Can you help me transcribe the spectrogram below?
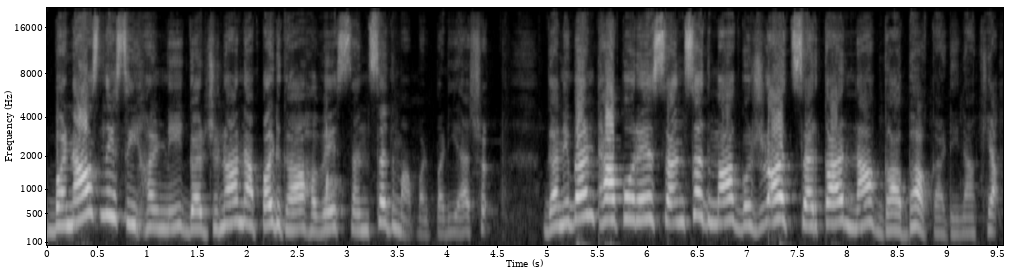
બનાસની સિંહણની ગર્જનાના પડઘા હવે સંસદમાં પણ પડ્યા છે. ગનીબેન ઠાકોરે સંસદમાં ગુજરાત સરકારના ગાભા કાઢી નાખ્યા.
